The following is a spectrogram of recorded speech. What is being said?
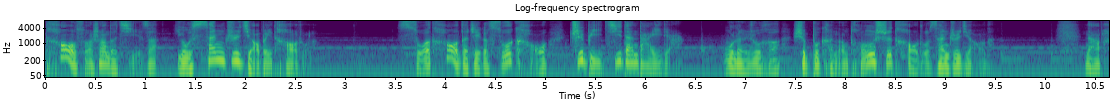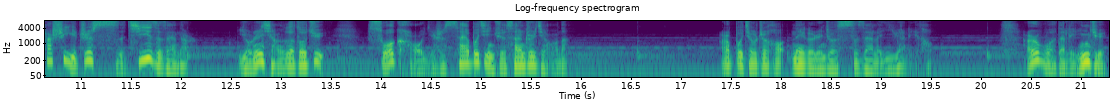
套索上的脊子有三只脚被套住了，锁套的这个锁口只比鸡蛋大一点无论如何是不可能同时套住三只脚的。哪怕是一只死鸡子在那儿，有人想恶作剧，锁口也是塞不进去三只脚的。而不久之后，那个人就死在了医院里头。而我的邻居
